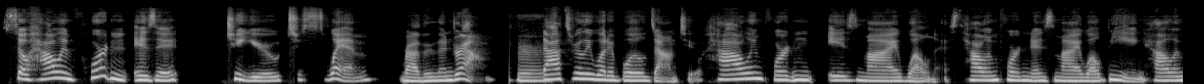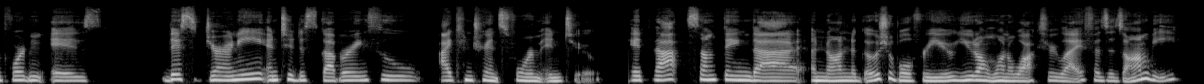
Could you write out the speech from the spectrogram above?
So how important is it to you to swim rather than drown? That's really what it boiled down to. How important is my wellness? How important is my well being? How important is this journey into discovering who I can transform into? If that's something that a non negotiable for you, you don't want to walk through life as a zombie,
